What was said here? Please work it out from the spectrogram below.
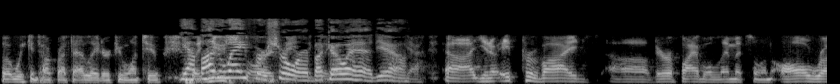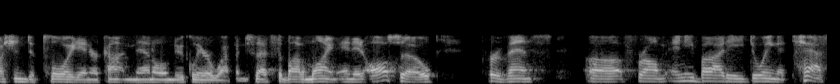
but we can talk about that later if you want to. Yeah, But by the way, for sure, but go ahead. Yeah. yeah. Uh, you know, it provides uh, verifiable limits on all Russian deployed intercontinental nuclear weapons. That's the bottom line. And it also prevents uh, from anybody doing a test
